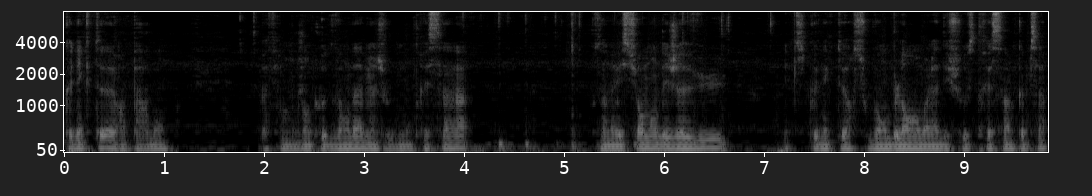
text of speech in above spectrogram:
connecteurs, pardon. Je vais pas faire mon Jean-Claude Van Damme, je vais vous montrer ça. Vous en avez sûrement déjà vu, des petits connecteurs souvent blancs, voilà, des choses très simples comme ça.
